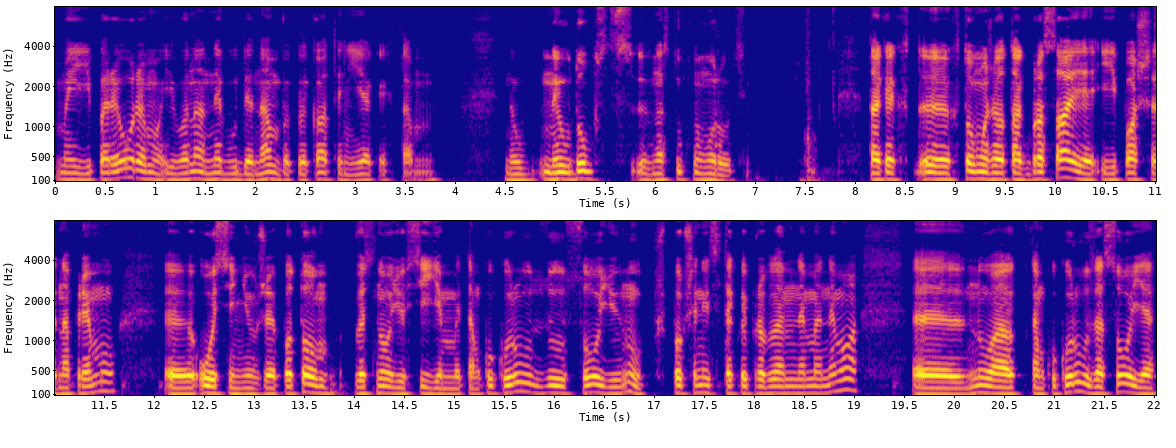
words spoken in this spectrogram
ми її переоремо і вона не буде нам викликати ніяких там неудобств в наступному році. Так як е, хто може отак бросає і паше напряму, осінню вже, потім весною сіємо ми там кукурудзу, сою. Ну, по пшениці такої проблеми нема. Е, ну, а там кукуруза, соя.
